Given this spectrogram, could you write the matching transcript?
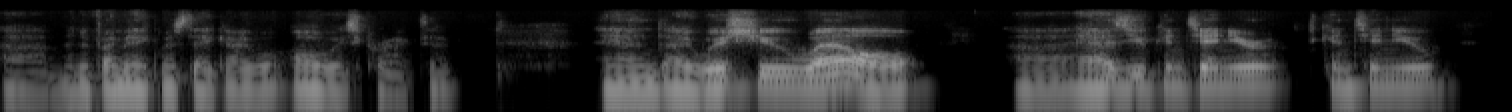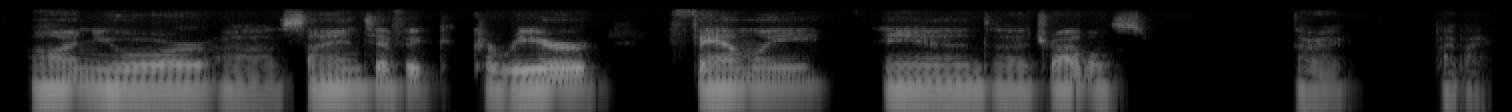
Um, and if I make a mistake, I will always correct it. And I wish you well uh, as you continue continue on your uh, scientific career, family, and uh, travels. All right, bye-bye.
